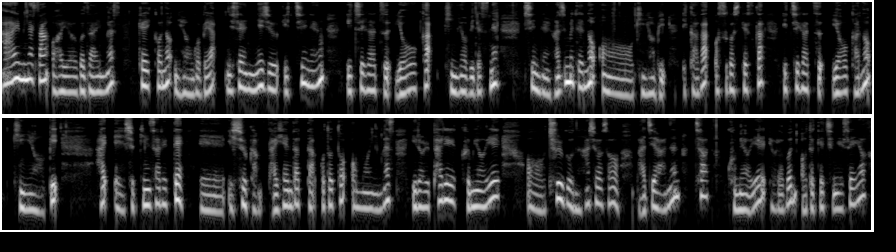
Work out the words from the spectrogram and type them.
はい、皆さんおはようございます。ケイコの日本語部屋2021年1月8日金曜日ですね。新年初めての金曜日、いかがお過ごしですか ?1 月8日の金曜日。はい、えー、出勤されて、えー、1週間大変だったことと思います。1월8일금요일어출근하셔서맞이하는첫금요일여러분어떻게지내세요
